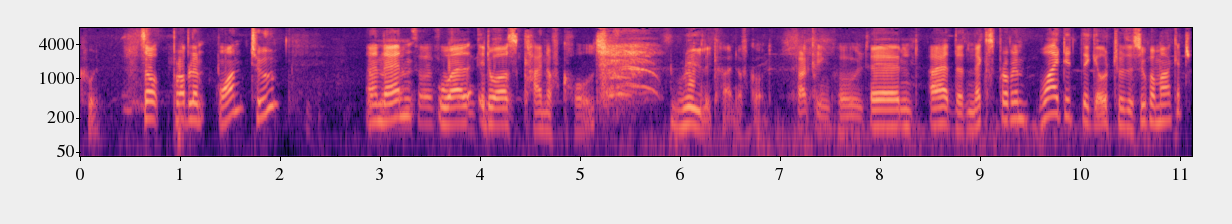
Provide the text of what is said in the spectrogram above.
Cool. So problem one, two, and Problem then one well, it was kind of cold, really kind of cold. Fucking cold. And I had the next problem. Why did they go to the supermarket?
